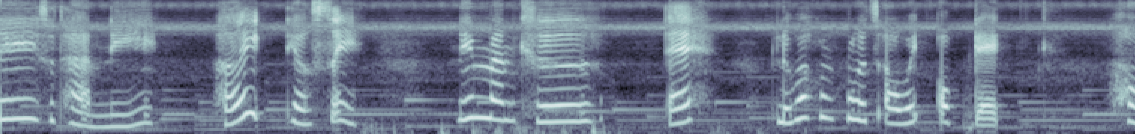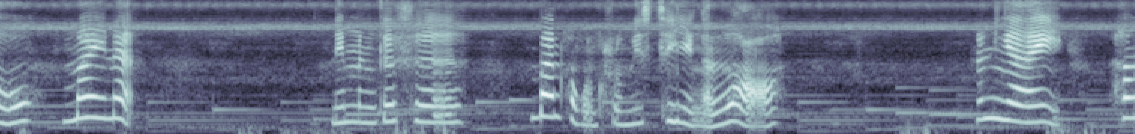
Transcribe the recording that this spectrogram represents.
นี่สถานนี้ เฮ้ย เดี๋ยวสิ นี่มันคือ เอ๊ะ หรือว่าคุณครูจะเอาไว้อบเด็ก โห ไม่น่ะ นี่มันก็คือ บ้านของคุณครูมิสทีอย่างนั้นเหรอ นั่นไง ห้อง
